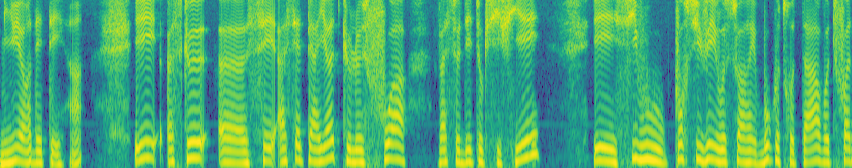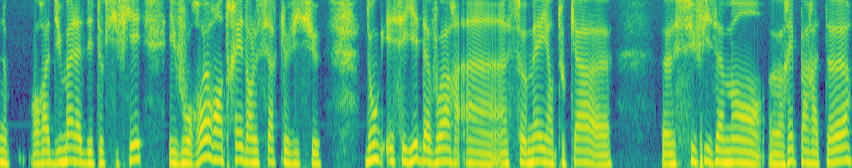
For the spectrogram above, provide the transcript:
minuit heure d'été. Hein. Et parce que euh, c'est à cette période que le foie va se détoxifier. Et si vous poursuivez vos soirées beaucoup trop tard, votre foie aura du mal à détoxifier et vous re-rentrez dans le cercle vicieux. Donc essayez d'avoir un, sommeil en tout cas euh, euh, suffisamment euh, réparateur.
